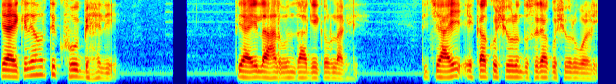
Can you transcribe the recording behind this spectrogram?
हे ऐकल्यावर ती खूप भ्याली. ती आईला हलवून जागे करू लागली. तिची आई एका कुशीवरून दुसऱ्या कुशीवर वळली.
